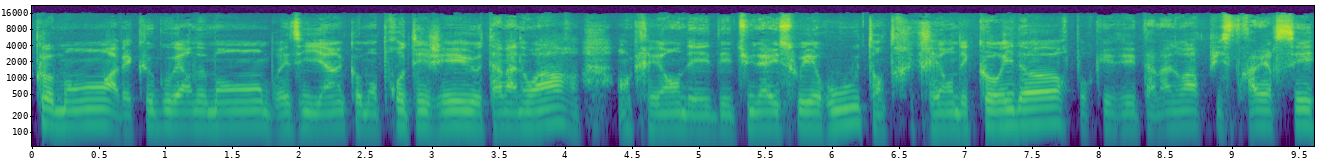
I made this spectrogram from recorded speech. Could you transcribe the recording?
comment, avec le gouvernement brésilien, comment protéger le tamanoir en créant des, tunnels sous les routes, en créant des corridors pour que les tamanoirs puissent traverser,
